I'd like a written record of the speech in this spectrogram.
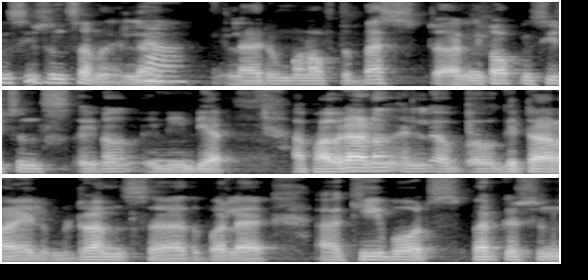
മ്യൂസീഷ്യൻസ് ആണ് എല്ലാം എല്ലാവരും. എല്ലാവരും വൺ ഓഫ് ദി ബെസ്റ്റ് അല്ലെങ്കിൽ top musicians you know in India അപ്പോൾ അവരാണ് എല്ലാ ഗിറ്റാർ ആയാലും ഡ്രംസ് അതുപോലെ കീബോർഡ്സ് പെർക്കഷൻ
